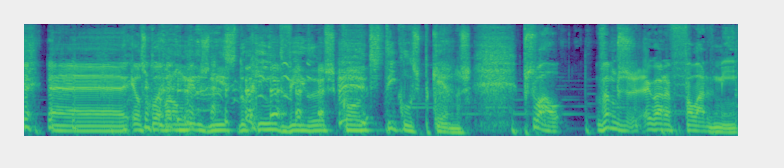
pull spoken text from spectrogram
Uh, eles colaboram menos nisso do que indivíduos com testículos pequenos. Pessoal, vamos agora falar de mim.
